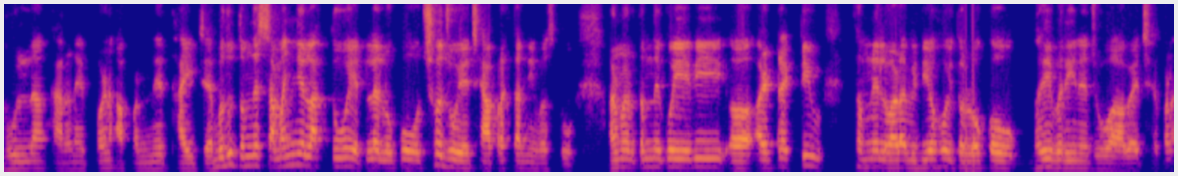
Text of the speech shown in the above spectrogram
ભૂલના કારણે પણ આપણને થાય છે. બધું તમને સામાન્ય લાગતું હોય એટલે લોકો ઓછો જોઈએ છે આ પ્રકારની વસ્તુ હમણાં તમને કોઈ એવી અટ્રેક્ટિવ થંબનેલ વાળા વીડિયો હોય તો લોકો ભરી ભરીને જોવા આવે છે. પણ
